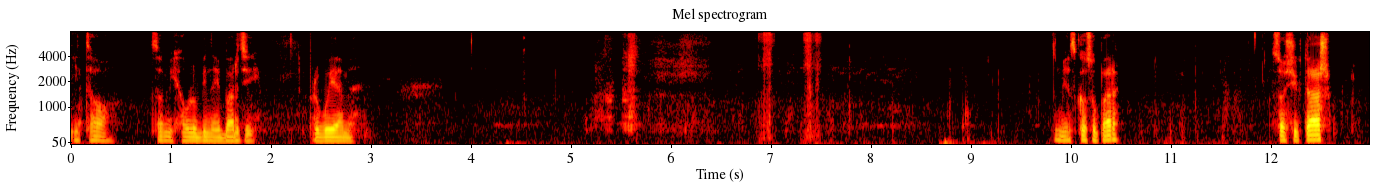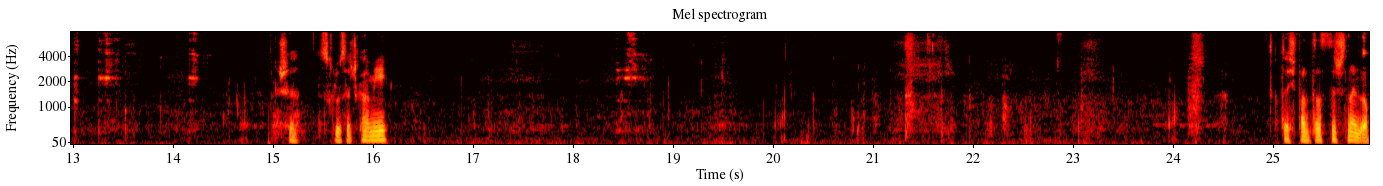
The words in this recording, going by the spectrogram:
I to, co Michał lubi najbardziej. Próbujemy. Mięsko super. Sosik też. Jeszcze z kluseczkami. Coś fantastycznego.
